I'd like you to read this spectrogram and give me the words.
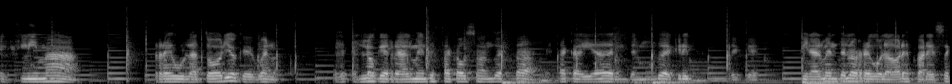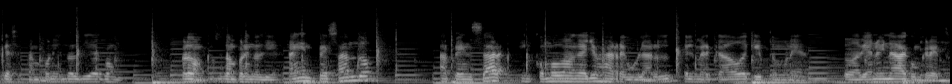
el clima regulatorio, que bueno, es, lo que realmente está causando esta, esta caída del, del mundo de cripto, de que finalmente los reguladores parece que se están poniendo el día con, perdón, no se están poniendo el día, están empezando a pensar en cómo van ellos a regular el mercado de criptomonedas. Todavía no hay nada concreto.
